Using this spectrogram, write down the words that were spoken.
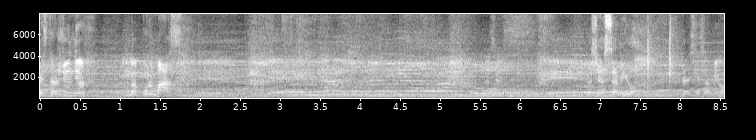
Star Junior va por más. Gracias amigo. Gracias amigo.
